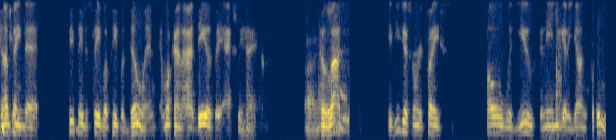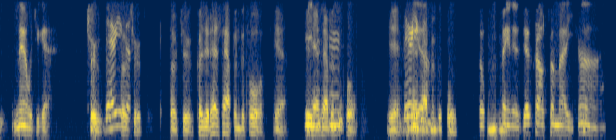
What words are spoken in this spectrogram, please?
And I That's true. think that people need to see what people are doing and what kind of ideas they actually have. All right. Because a lot, of, if you just want to replace old with youth, and then you get a young fool, now what you got? True. There you so go. true. So true. Because it has happened before. Yeah. It has happened Mhm. before. Yeah. There it you has go. happened before. So what I'm Mhm. saying is, just cause somebody young,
